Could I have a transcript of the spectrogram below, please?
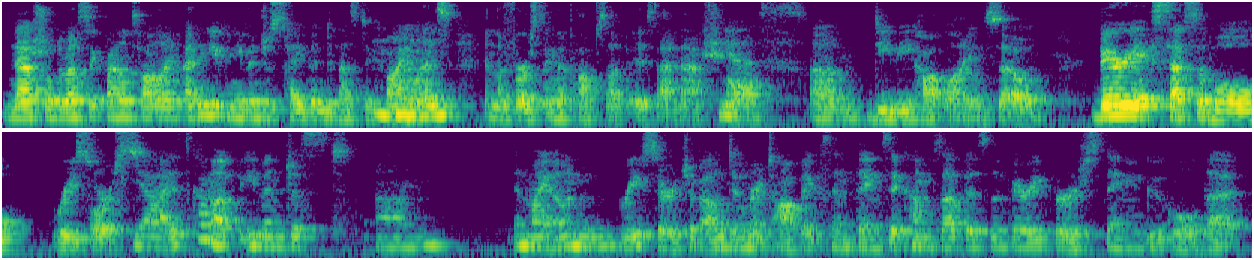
National Domestic Violence Hotline. I think you can even just type in domestic Mhm. violence, and the first thing that pops up is that national Yes. um, DV hotline. So, very accessible resource. Yeah, it's come up even just um, in my own research about Mhm. different topics and things. It comes up as the very first thing in Google that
